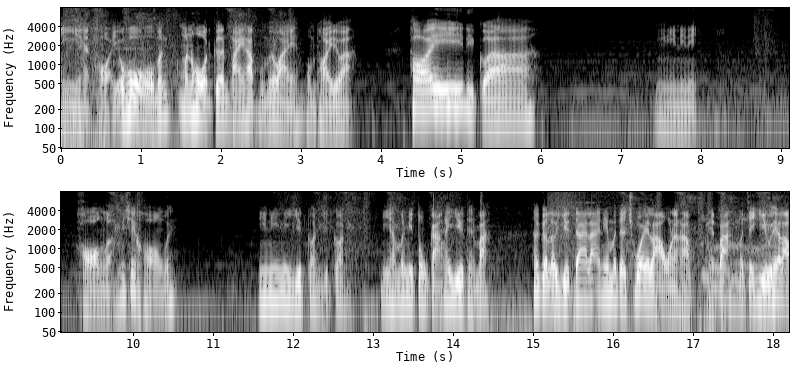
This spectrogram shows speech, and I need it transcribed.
นี่ถอย โอ้โห มันมันโหดเกินไปครับ ผมไม่ไหว ผมถอยดีกว่า ถอยดีกว่า นี่นี่นี่นี่ของเหรอไม่ใช่ของเว้ยนี่นี่นี่ยึดก่อนยึดก่อนนี่ครับมันมีตรงกลางให้ยึดเห็นปะถ้าเกิดเรายึดได้แล้ว อันนี้มันจะช่วยเรานะครับ เห็นปะมันจะฮิวให้เรา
